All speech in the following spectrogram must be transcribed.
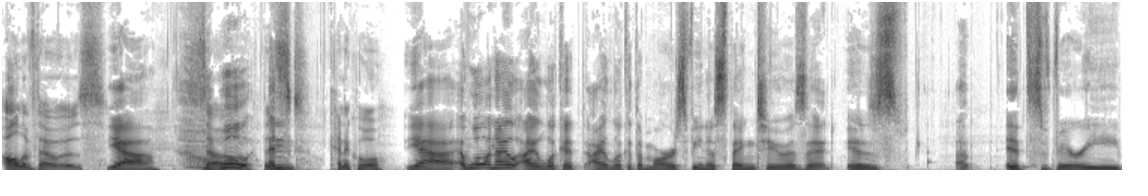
all of those. yeah. So Well, that's and- kind of cool. Yeah, and well, and I I look at I look at the Mars Venus thing too as it is. Uh, it's very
